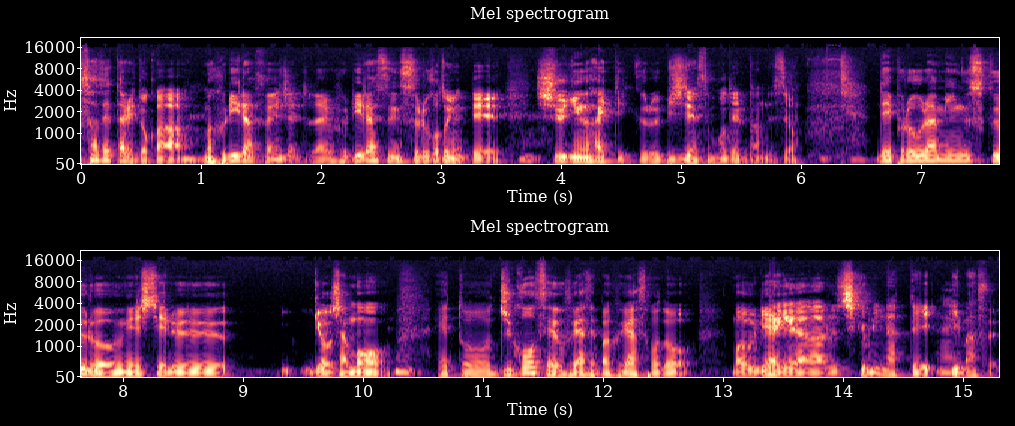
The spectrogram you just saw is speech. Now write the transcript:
させたりとか、まあ、フリーランスのエージェントであるフリーランスにすることによって収入が入ってくるビジネスモデルなんですよ。で、プログラミングスクールを運営している業者も、えっと、受講生を増やせば増やすほど、まあ、売り上げが上がる仕組みになっています。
